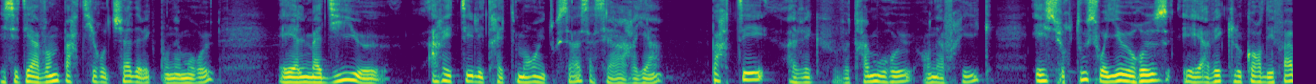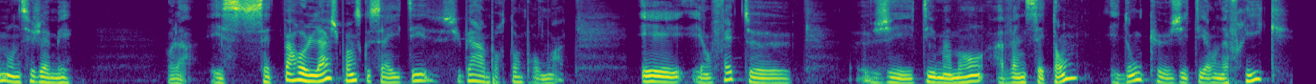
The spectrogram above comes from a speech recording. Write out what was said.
Et c'était avant de partir au Tchad avec mon amoureux. Et elle m'a dit arrêtez les traitements et tout ça, ça sert à rien. Partez avec votre amoureux en Afrique et surtout soyez heureuse. Et avec le corps des femmes, on ne sait jamais. Voilà. Et cette parole-là, je pense que ça a été super important pour moi. Et, en fait, euh, j'ai été maman à 27 ans. Et donc, euh, j'étais en Afrique,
